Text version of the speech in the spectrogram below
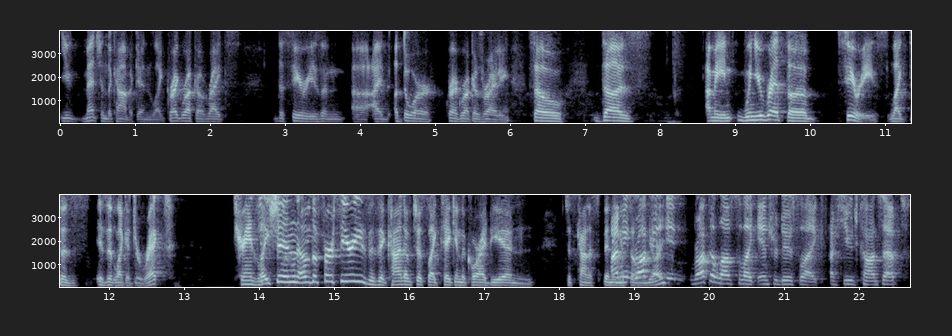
you mentioned the comic and like Greg Rucka writes the series, and uh, I adore Greg Rucka's writing. So, does I mean when you read the series, like does is it like a direct translation of the first series? Is it kind of just like taking the core idea and just kind of spinning I mean, its own Rucka, it, Rucka loves to like introduce like a huge concept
